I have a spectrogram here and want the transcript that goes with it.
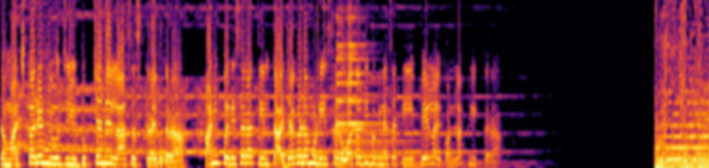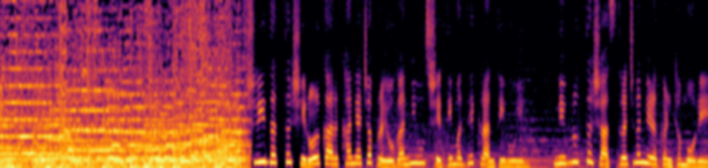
समाजकार्य न्यूज यूट्यूब चॅनेलला सबस्क्राईब करा आणि परिसरातील ताज्या घडामोडी सर्वात आधी बघण्यासाठी बेल आयकॉनला क्लिक करा. श्री दत्त शिरोळ कारखान्याच्या प्रयोगांनी ऊस शेतीमध्ये क्रांती होईल. निवृत्त शास्त्रज्ञ निळकंठ मोरे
